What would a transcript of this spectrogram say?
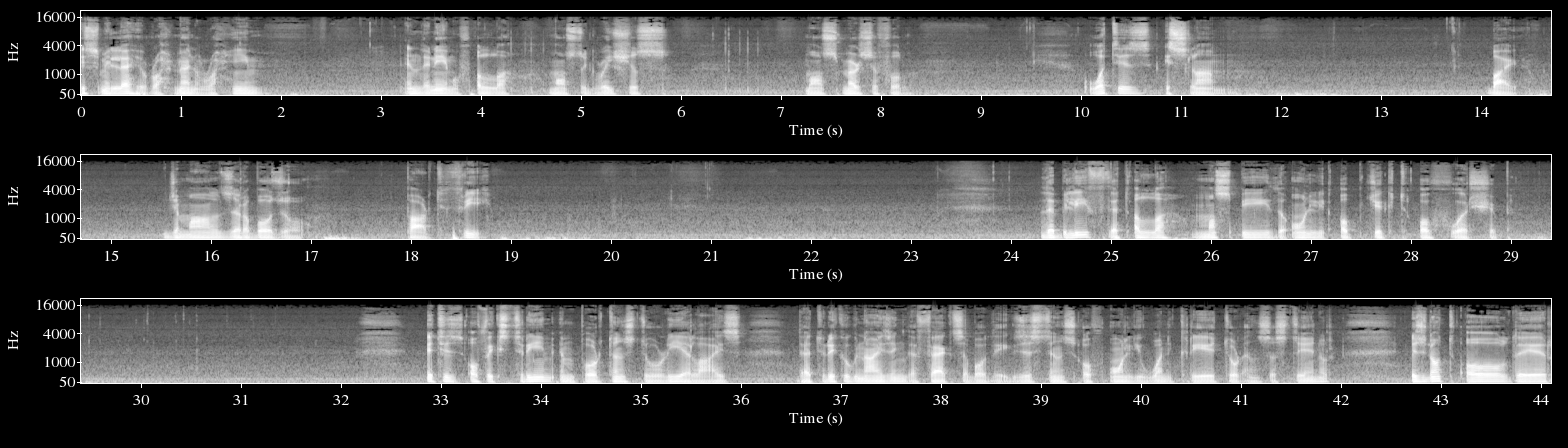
Bismillahir Rahmanir Rahim. In the name of Allah, most gracious, most merciful. What is Islam? By Jamal Zarabozo, Part 3. The belief that Allah must be the only object of worship. It is of extreme importance to realize that recognizing the facts about the existence of only one creator and sustainer is not all there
